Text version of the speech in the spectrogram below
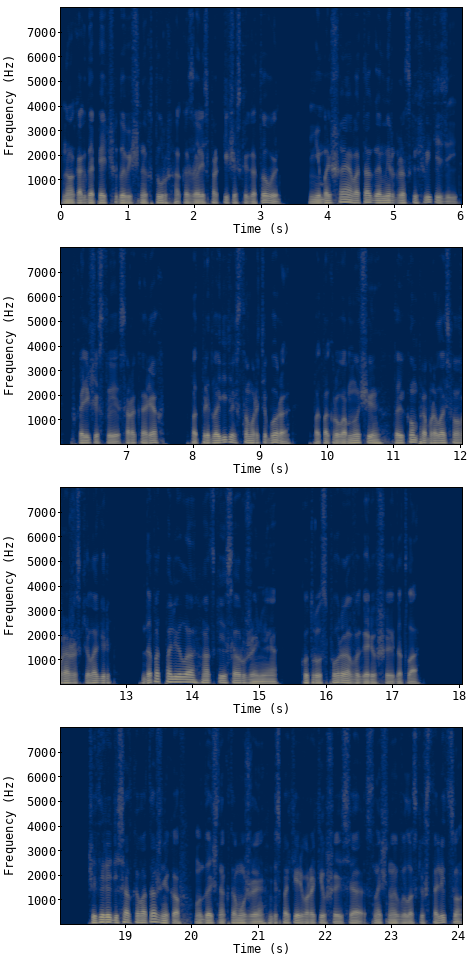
Ну а когда пять чудовищных тур оказались практически готовы, небольшая ватага мирградских витязей в количестве сорока рях под предводительством Ратибора под покровом ночи тайком пробралась во вражеский лагерь, да подпалила адские сооружения, к утру спора выгоревшие дотла. Четыре десятка ватажников, удачно к тому же без потерь воротившиеся с ночной вылазки в столицу,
